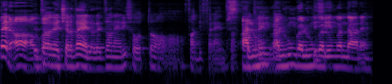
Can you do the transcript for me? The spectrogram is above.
però... le boh, zone del cervello, le zone di sotto fa differenza. a, lung- Potrebbe. a lungo, a lungo, Sì, a sì. lungo andare.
